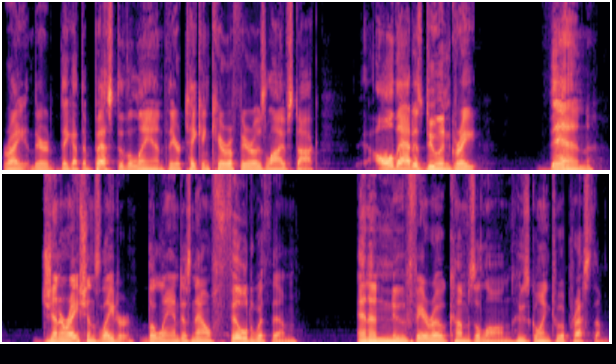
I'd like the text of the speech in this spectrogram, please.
right? They're they got the best of the land. They're taking care of Pharaoh's livestock. All that is doing great. Then, generations later, the land is now filled with them, and a new Pharaoh comes along who's going to oppress them.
